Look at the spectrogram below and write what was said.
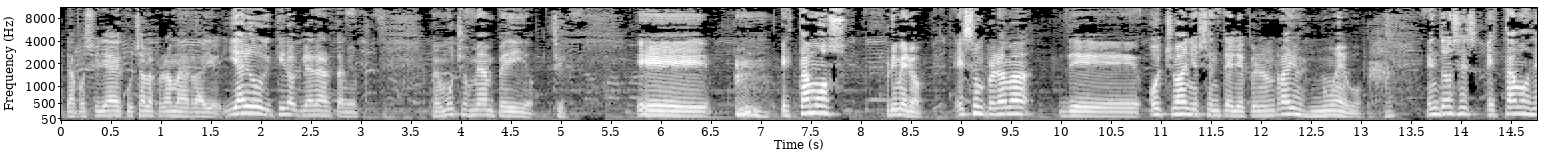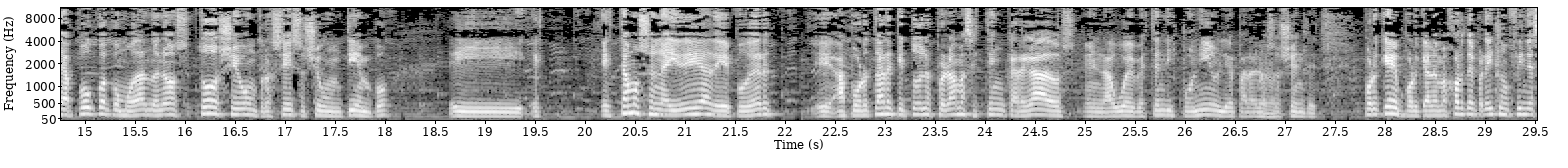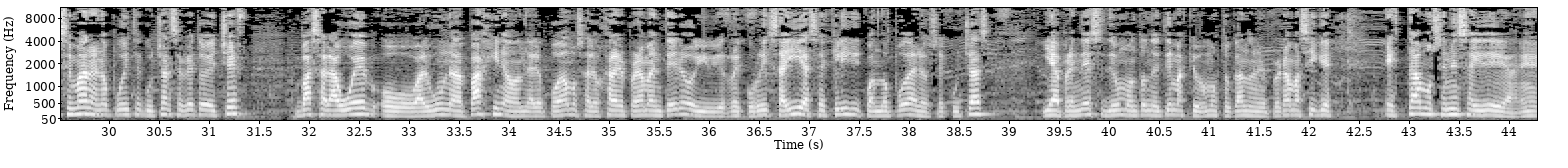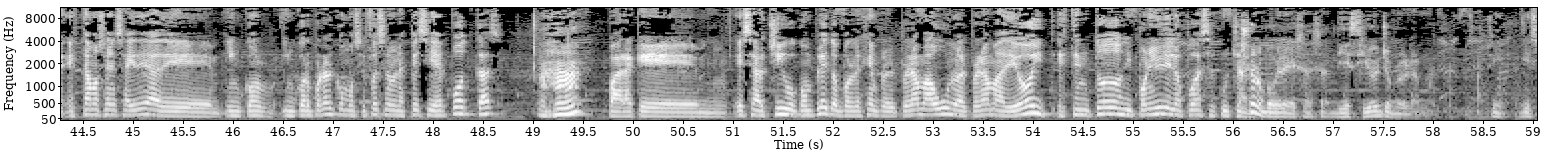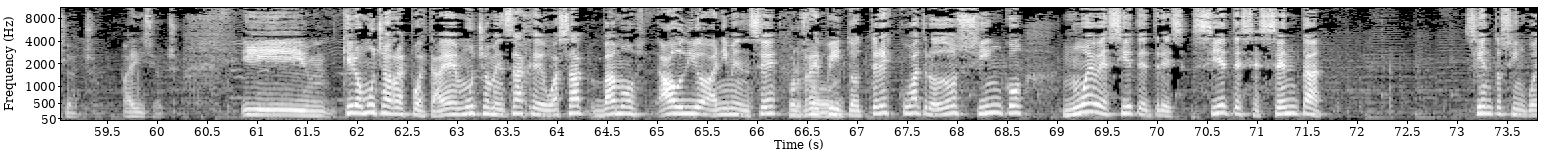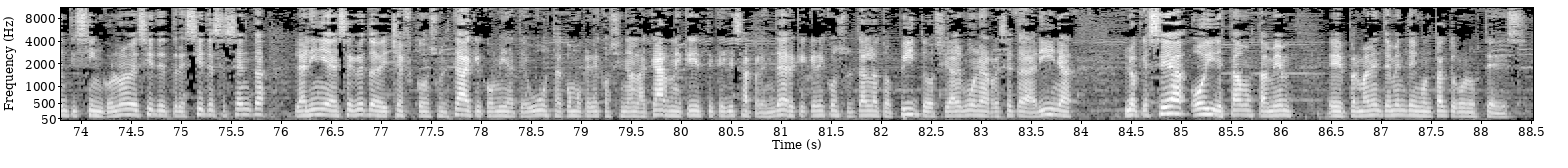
la posibilidad de escuchar los programas de radio. Y algo que quiero aclarar también, porque muchos me han pedido. Sí. Eh, estamos, primero, es un programa de 8 años en tele, pero en radio es nuevo. Entonces estamos de a poco acomodándonos, todo lleva un proceso, lleva un tiempo, y es- estamos en la idea de poder eh, aportar que todos los programas estén cargados en la web, estén disponibles para los oyentes. ¿Por qué? Porque a lo mejor te perdiste un fin de semana, no pudiste escuchar Secreto de Chef, vas a la web o alguna página donde lo podamos alojar el programa entero y recurrís ahí, haces clic y cuando puedas los escuchás y aprendés de un montón de temas que vamos tocando en el programa. Así que estamos en esa idea, ¿eh? estamos en esa idea de incor- incorporar como si fuesen una especie de podcast Ajá. para que mm, ese archivo completo, por ejemplo, el programa 1 al programa de hoy, estén todos disponibles y los puedas escuchar. Yo no puedo creer ya 18 programas. Sí, 18. Hay 18. Y mm, quiero mucha respuesta, ¿eh? mucho mensaje de WhatsApp. Vamos, audio, anímense. Por favor. Repito, 3425 973 760 155 973 760 la línea de secreto de chef consultá qué comida te gusta cómo querés cocinar la carne qué te querés aprender qué querés consultarle a Topito si alguna receta de harina lo que sea hoy estamos también eh, permanentemente en contacto con ustedes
